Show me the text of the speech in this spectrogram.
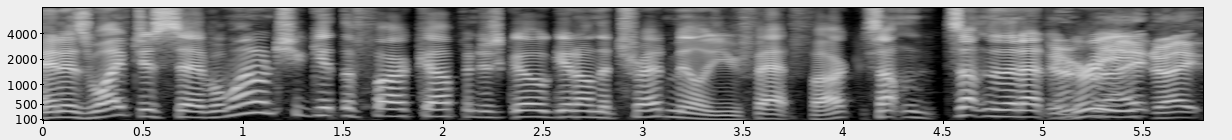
And his wife just said, "Well, why don't you get the fuck up and just go get on the treadmill, you fat fuck?" Something, something to that degree. Right, right.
